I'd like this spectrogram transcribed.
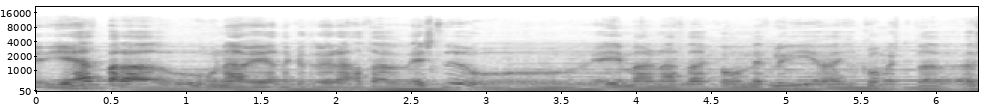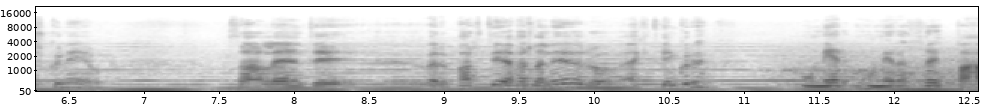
Ég held bara að hún hafi hérna getur verið að halda veislu og eiginmaðurinn alltaf að koma með flugi og ekki komist út af öskunni og þar leðandi verður partíð að fella niður og ekkert gengur upp. Hún er, hún er að hlaupa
